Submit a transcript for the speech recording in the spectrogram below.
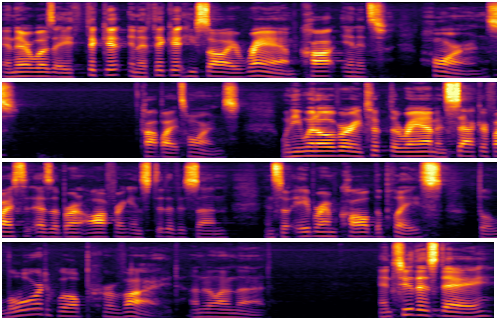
and there was a thicket. In a thicket, he saw a ram caught in its horns, caught by its horns. When he went over and took the ram and sacrificed it as a burnt offering instead of his son. And so Abraham called the place the Lord will provide. Underline that. And to this day,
